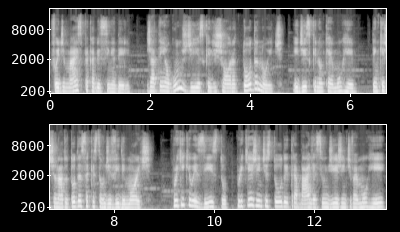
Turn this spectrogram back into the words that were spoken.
foi demais para a cabecinha dele. Já tem alguns dias que ele chora toda noite e diz que não quer morrer. Tem questionado toda essa questão de vida e morte. Por que, que eu existo? Por que a gente estuda e trabalha se um dia a gente vai morrer?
